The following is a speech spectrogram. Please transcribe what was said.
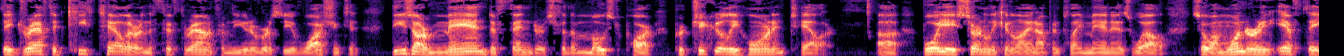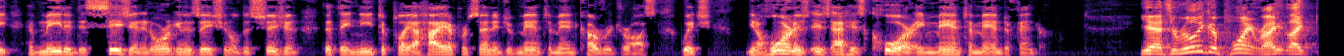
They drafted Keith Taylor in the fifth round from the University of Washington. These are man defenders for the most part, particularly Horn and Taylor. Uh, Bouye certainly can line up and play man as well. So I'm wondering if they have made a decision, an organizational decision, that they need to play a higher percentage of man to man coverage, Ross, which, you know, Horn is, is at his core a man to man defender. Yeah, it's a really good point, right? Like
